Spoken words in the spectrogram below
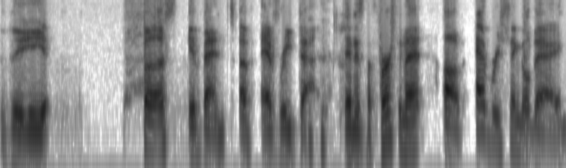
the first event of every day? It is the first event of every single day.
